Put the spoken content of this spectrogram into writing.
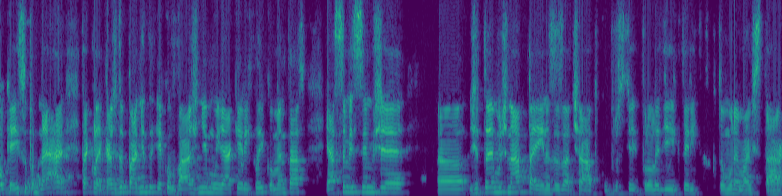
OK, super. Ne, takhle, každopádně jako vážně můj nějaký rychlý komentář. Já si myslím, že, uh, že to je možná pain ze začátku, prostě pro lidi, kteří k tomu nemají vztah,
